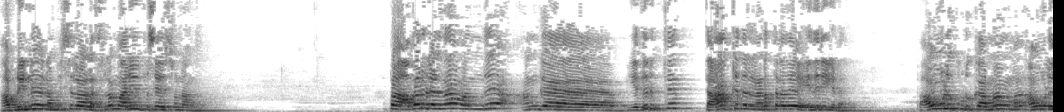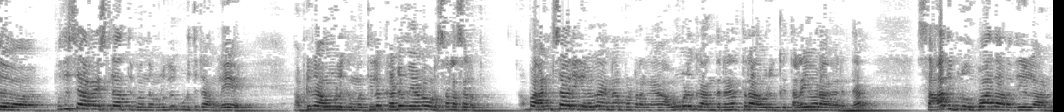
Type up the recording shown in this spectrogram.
அப்படின்னு நபிசுல்லா அலுவலம் அறிவிப்பு செய்ய சொன்னாங்க. இப்ப அவர்கள் தான் வந்து அங்க எதிர்த்து தாக்குதல் நடத்துறதே எதிரிகளை. அவங்களுக்கு கொடுக்காம அவங்களுக்கு புதுசாக இஸ்லாத்துக்கு வந்தவங்களுக்கு கொடுத்துட்டாங்களே அப்படின்னு அவங்களுக்கு மத்தியில கடுமையான ஒரு சலசலப்பு. அப்ப அன்சாரிகள் எல்லாம் என்ன பண்றாங்க? அவங்களுக்கு அந்த நேரத்தில் அவருக்கு தலைவராக இருந்த சாதிபின் உபாதா ரதியிலானு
